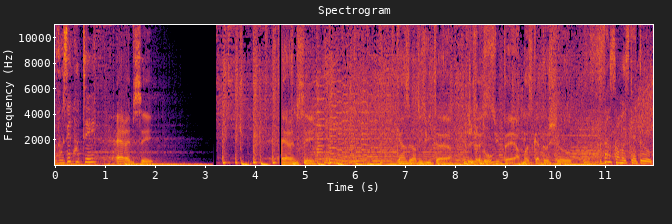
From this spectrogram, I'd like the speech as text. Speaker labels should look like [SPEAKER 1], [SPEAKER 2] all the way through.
[SPEAKER 1] Vous écoutez
[SPEAKER 2] RMC. RMC. 15h18h. Le Super Moscato Show.
[SPEAKER 1] Vincent Moscato.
